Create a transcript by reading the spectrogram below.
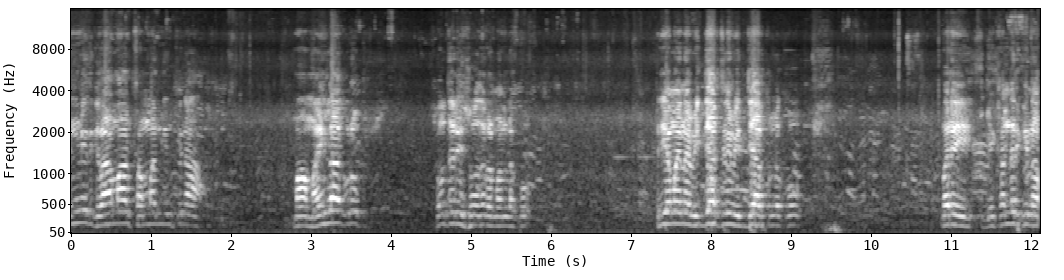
ఎనిమిది గ్రామాలకు సంబంధించిన మా మహిళా గ్రూప్ సోదరి సోదరులకు ప్రియమైన విద్యార్థిని విద్యార్థులకు మరి మీకందరికీ నా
